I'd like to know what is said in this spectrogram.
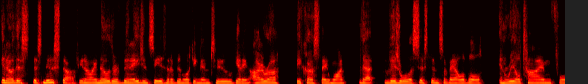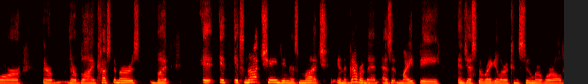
you know this this new stuff. You know, I know there have been agencies that have been looking into getting Aira because they want that visual assistance available in real time for their their blind customers but it, it it's not changing as much in the government as it might be in just the regular consumer world.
